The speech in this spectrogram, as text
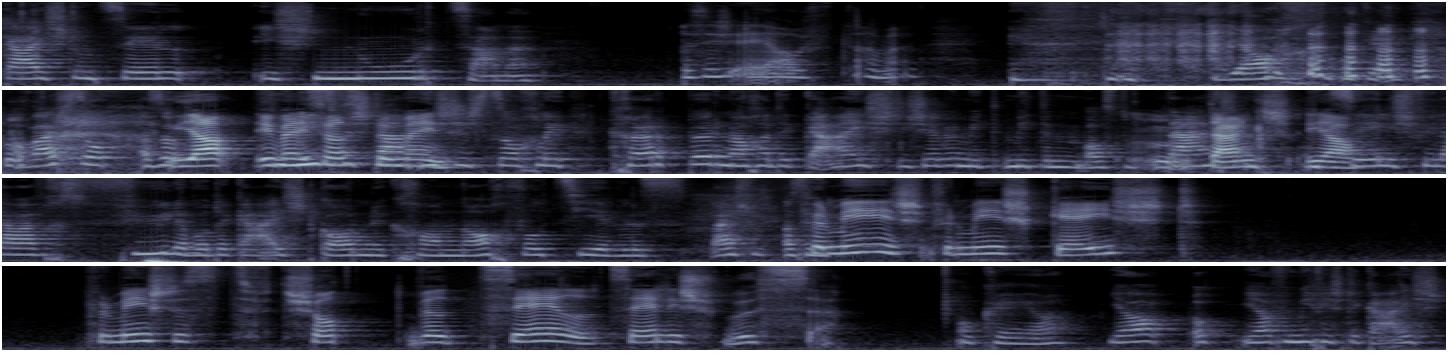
Geist und Seele ist nur zusammen? Es ist eh alles zusammen. Ja, okay. Aber weißt du, so, also Ja, ich weiß, was du meinst. ist so ein bisschen Körper, nachher der Geist ist eben mit, mit dem, was du denkst. denkst, und, ja. Seele ist viel auch einfach das Fühlen, wo der Geist gar nicht kann nachvollziehen kann, also, Für mich ist, für mich ist Geist... Für mich ist es schon... Weil die Seele, die Seele ist Wissen. Okay, ja. Ja, ja, für mich ist der Geist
